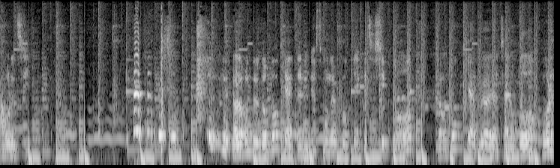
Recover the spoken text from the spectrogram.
야구르지? 여러분들도 뽑기 할 때는요 손을 꼭 깨끗이 씻고 요거 뽑기 하고요. 자 요거 고래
